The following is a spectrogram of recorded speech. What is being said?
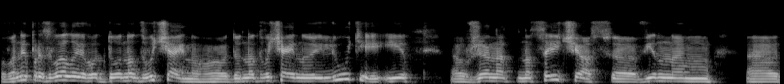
вони призвели його до надзвичайного до надзвичайної люті, і вже на, на цей час він він. Е,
